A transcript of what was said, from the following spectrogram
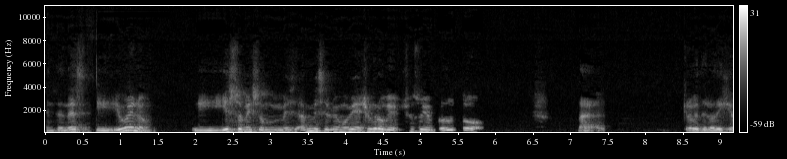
¿Entendés? Y, bueno, y, eso me hizo, a mí me sirvió muy bien. Yo creo que yo soy un producto, ah, creo que te lo dije,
